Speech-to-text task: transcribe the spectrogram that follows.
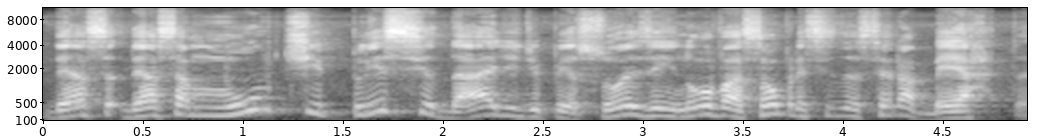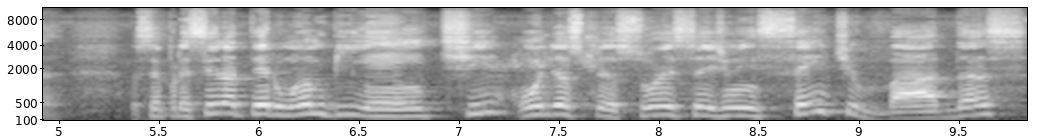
dessa, dessa multiplicidade de pessoas e a inovação precisa ser aberta. Você precisa ter um ambiente onde as pessoas sejam incentivadas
